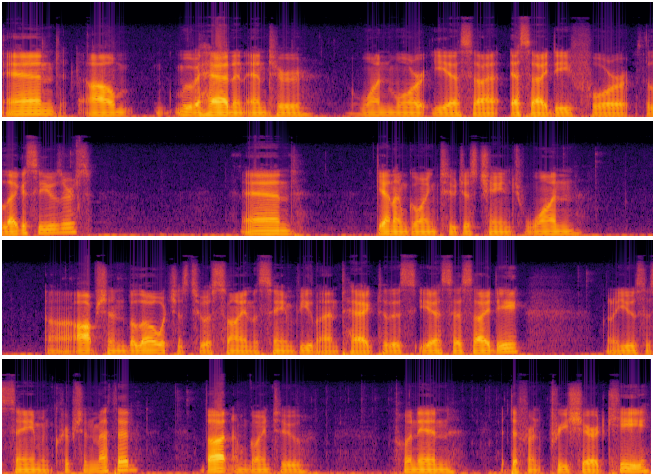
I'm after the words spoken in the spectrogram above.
And I'll move ahead and enter one more ESI SID for the legacy users. And again I'm going to just change one uh, option below which is to assign the same VLAN tag to this ESSID I'm going to use the same encryption method but I'm going to put in a different pre-shared key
